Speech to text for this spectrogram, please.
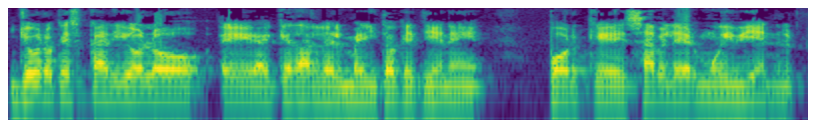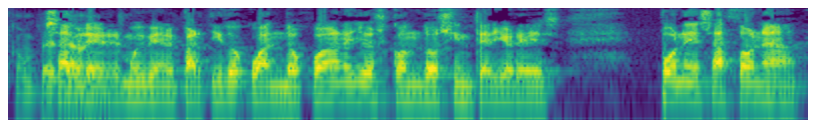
Yo creo que Scariolo hay que darle el mérito que tiene porque sabe leer muy bien el, sabe leer muy bien el partido. Cuando juegan ellos con dos interiores pone esa zona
